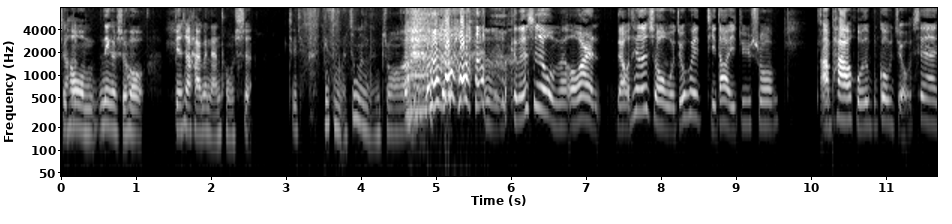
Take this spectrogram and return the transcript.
然后我们那个时候边上还有个男同事，就你怎么这么能装啊？嗯，可能是我们偶尔聊天的时候，我就会提到一句说，啊，怕活得不够久。现在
